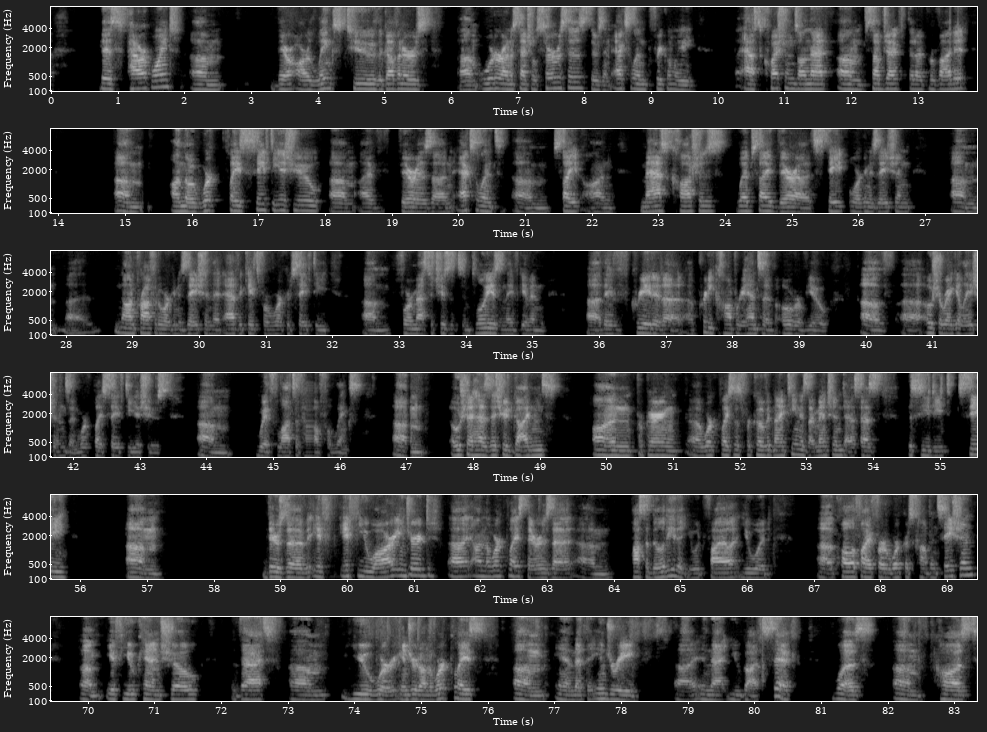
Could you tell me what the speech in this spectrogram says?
this PowerPoint. Um, there are links to the governor's um, order on essential services. There's an excellent frequently asked questions on that um, subject that I provided. Um, on the workplace safety issue, um, there is an excellent um, site on MassCOSH website. They're a state organization, um, nonprofit organization that advocates for worker safety um, for Massachusetts employees, and they've given uh, they've created a, a, pretty comprehensive overview of uh, OSHA regulations and workplace safety issues um, with lots of helpful links. Um, OSHA has issued guidance on preparing uh, workplaces for COVID 19, as I mentioned, as has the CDC. Um, there's a if if you are injured uh, on the workplace, there is a um, possibility that you would file, you would uh, qualify for workers' compensation um, if you can show that um, you were injured on the workplace um, and that the injury uh, in that you got sick was um, caused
